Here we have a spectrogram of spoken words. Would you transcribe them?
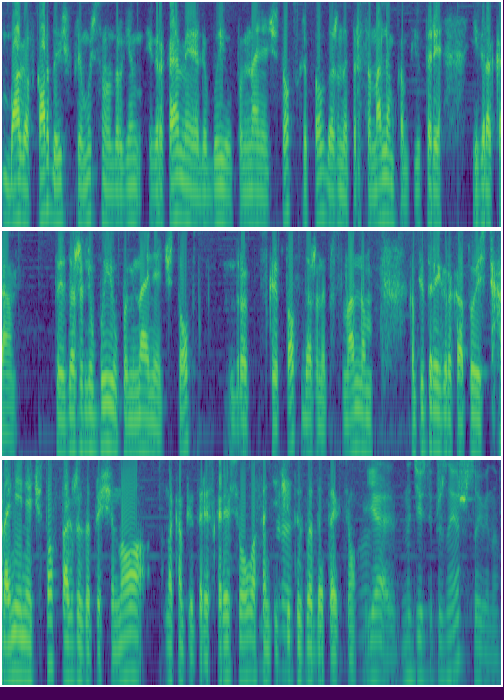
багов, карт, дающих преимущество над другими игроками, любые упоминания читов, скриптов даже на персональном компьютере игрока. То есть даже любые упоминания читов, дробь скриптов даже на персональном компьютере игрока. То есть хранение читов также запрещено на компьютере. Скорее всего, у вас античиты задетектил. Я надеюсь, ты признаешь свою вину?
